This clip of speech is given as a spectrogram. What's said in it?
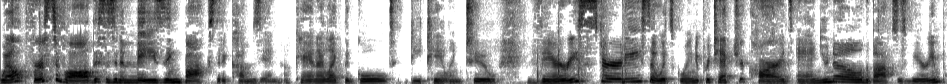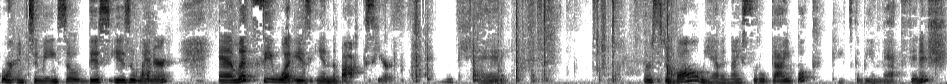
Well, first of all, this is an amazing box that it comes in. Okay, and I like the gold detailing too. Very sturdy, so it's going to protect your cards. And you know the box is very important to me, so this is a winner. And let's see what is in the box here. Okay. First of all, we have a nice little guidebook. Okay, it's going to be a matte finish.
